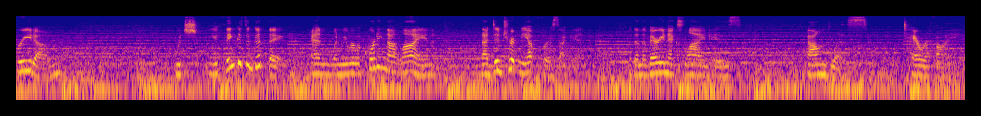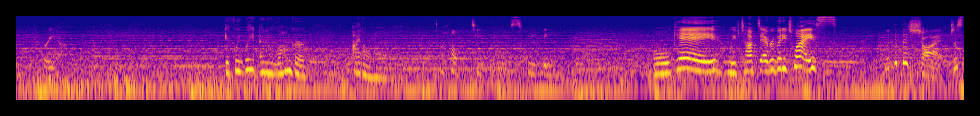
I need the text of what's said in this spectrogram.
Freedom. Which you think is a good thing. And when we were recording that line, that did trip me up for a second. But then the very next line is boundless, terrifying freedom. If we wait any longer, I don't know. Oh, Tifa, you sweetie. Okay, we've talked to everybody twice. Look at this shot. Just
